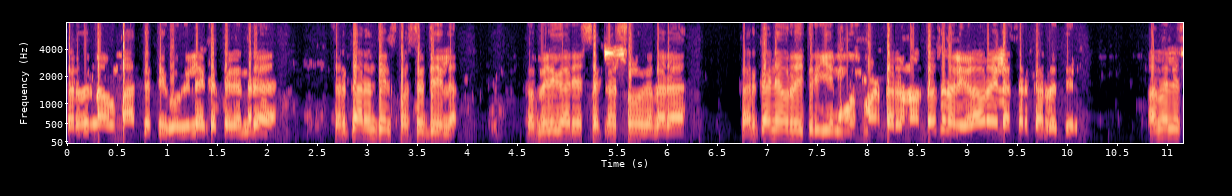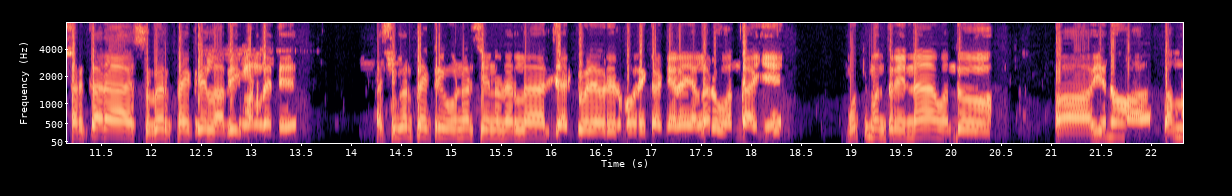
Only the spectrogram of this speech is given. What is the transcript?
ಕರೆದ್ರೆ ನಾವು ಮಾತುಕತೆಗೆ ಹೋಗಿಲ್ಲ. ಯಾಕಂತೇಳಿ ಅಂದ್ರೆ ಸರ್ಕಾರ ಅಂತೇಳಿ ಸ್ಪಷ್ಟತೆ ಇಲ್ಲ. ಕಬ್ಬು ಬೆಳೆಗಾರ ಎಷ್ಟು ಸಂಕಷ್ಟೊಳಗದಾರ ಕಾರ್ಖಾನೆಯವ್ರ ರೈತರಿಗೆ ಏನ್ ಮೋಸ ಮಾಡ್ತಾರ ಅನ್ನೋಂಥದ್ದು ಅಲ್ಲಿ ಹೇಳೋರ ಇಲ್ಲ ಸರ್ಕಾರದಲ್ಲಿ ಆಮೇಲೆ ಸರ್ಕಾರ ಶುಗರ್ ಫ್ಯಾಕ್ಟ್ರಿ ಲಾಬಿಗೆ ಮಾಡದೈತಿ ಆ ಶುಗರ್ ಫ್ಯಾಕ್ಟ್ರಿ ಓನರ್ಸ್ ಏನದಾರಲ್ಲ ಜಾರಕಿಹೊಳಿ ಅವ್ರು ಇರ್ಬೋದು ಎಲ್ಲರೂ ಒಂದಾಗಿ ಮುಖ್ಯಮಂತ್ರಿನ ಒಂದು ಆ, ಏನು ತಮ್ಮ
